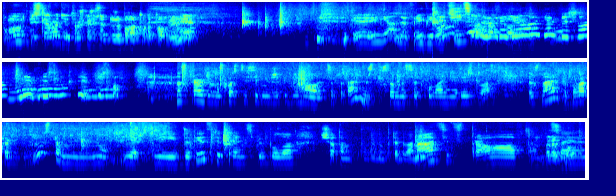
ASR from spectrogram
По-моєму, після родів трошки щось я дуже багато готовлю, ні? Е, Я не приділа. Я не огород приділа, я пішла, я пішла, я пішла. Насправді ми з Костю сьогодні вже піднімали це питання стосовно святкування Різдва. Знаєте, багато дивлюсь там, ну, як і в дитинстві, в принципі, було, що там повинно бути 12 страв, там Перебор. це.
